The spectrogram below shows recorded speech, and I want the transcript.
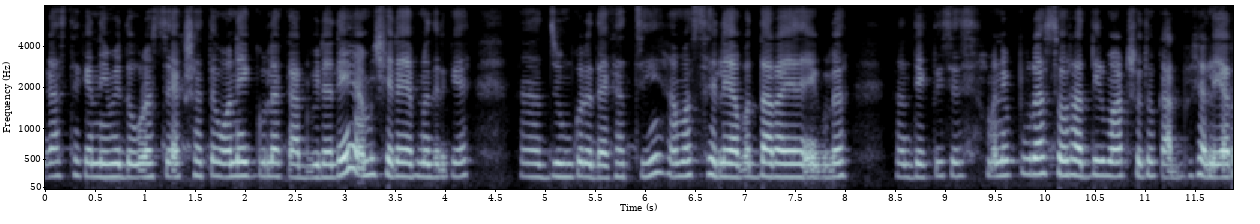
গাছ থেকে নেমে দৌড়াচ্ছে, একসাথে অনেকগুলা কাঠবিড়ালি। আমি সেটাই আপনাদেরকে জুম করে দেখাচ্ছি। আমার ছেলে আবার দাঁড়ায় এগুলো দেখতেছে মানে পুরা সোহরাদ্দির মাঠ শুধু কাঠবিড়ালি আর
